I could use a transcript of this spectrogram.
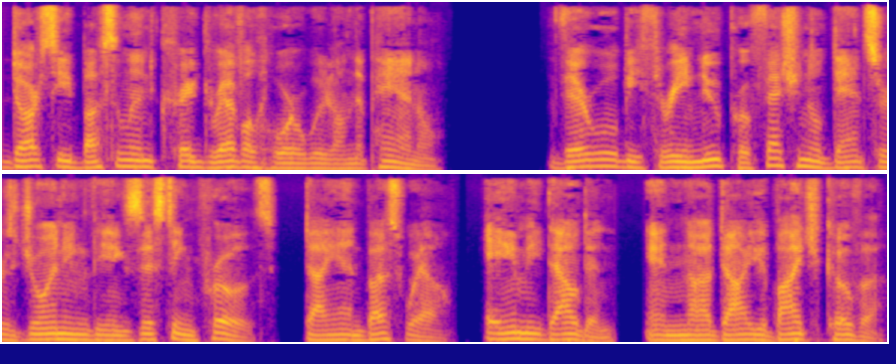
Darcey Bussell and Craig Revel Horwood on the panel. There will be three new professional dancers joining the existing pros, Dianne Buswell, Amy Dowden, and Nadiya Bychkova.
